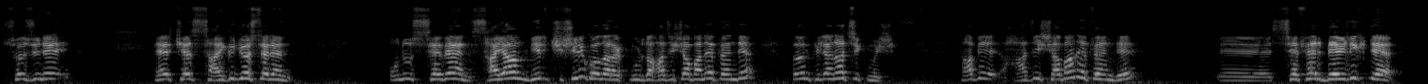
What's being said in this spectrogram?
sözüne herkes saygı gösteren, onu seven, sayan bir kişilik olarak burada Hacı Şaban Efendi ön plana çıkmış. Tabi Hacı Şaban Efendi e, seferberlik de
